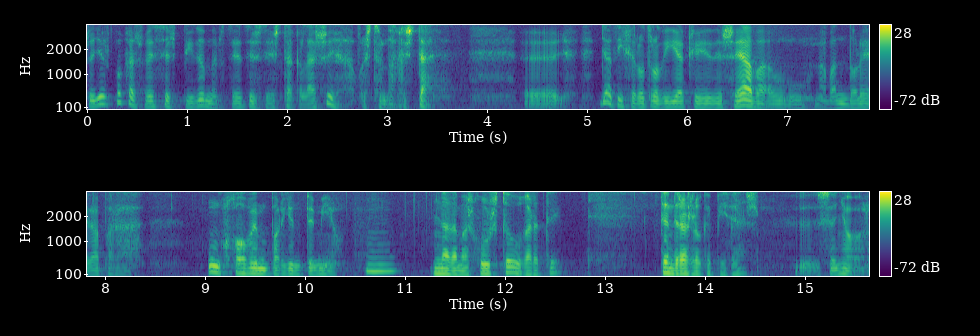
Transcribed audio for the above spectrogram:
Señor, pocas veces pido mercedes de esta clase a vuestra majestad. Eh, ya dije el otro día que deseaba una bandolera para un joven pariente mío. Mm. Nada más justo, Ugarte. Tendrás lo que pidas. Eh, señor,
